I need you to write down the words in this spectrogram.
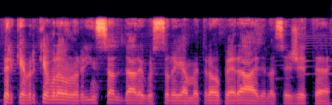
Perché? Perché volevano rinsaldare questo legame tra operai della CGT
